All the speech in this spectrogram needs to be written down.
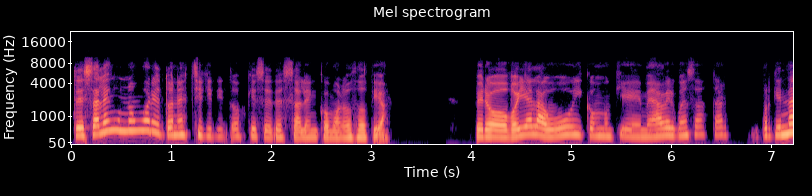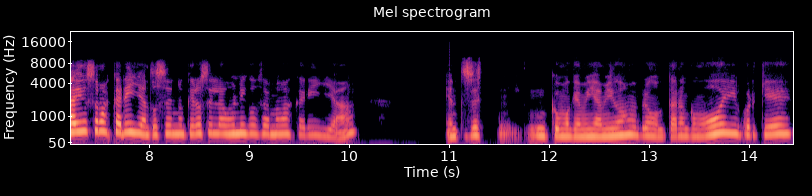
Te salen unos moretones chiquititos que se te salen como a los dos días. Pero voy a la U y como que me da vergüenza estar... Porque nadie usa mascarilla, entonces no quiero ser la única usando mascarilla. Entonces, mm, como que mis amigos me preguntaron como, oye, ¿por qué?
